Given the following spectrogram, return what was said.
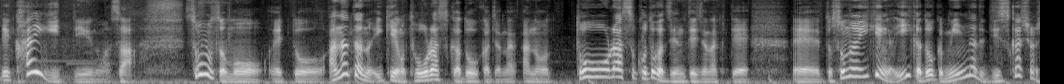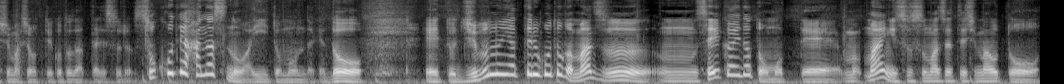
で会議っていうのはさそもそもえっとあなたの意見を通らすかどうかじゃなあの通らすことが前提じゃなくて、えーと、その意見がいいかどうかみんなでディスカッションしましょうっていうことだったりするそこで話すのはいいと思うんだけど、えーと、自分のやってることがまず、うん、正解だと思って、ま、前に進ませてしまうと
